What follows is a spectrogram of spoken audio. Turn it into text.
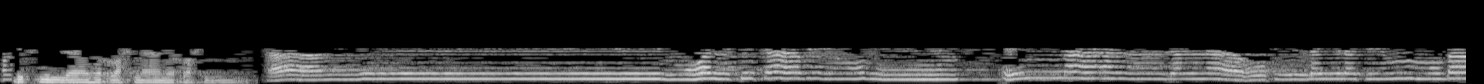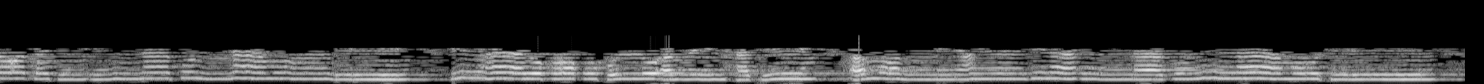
بسم الله الرحمن الرحيم. آمين. والكتاب المبين. إنا أنزلناه في ليلة مباركة. إنا كنا منذرين. فيها يفرق كل أمر حكيم. أمرا من عندنا إنا كنا مرسلين.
